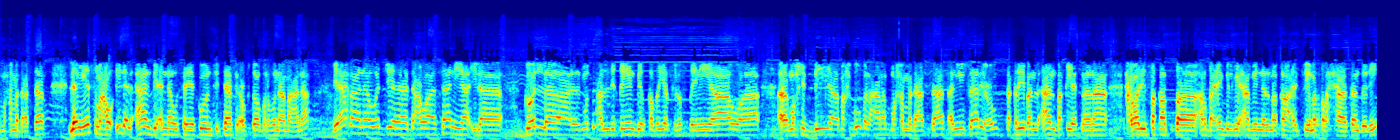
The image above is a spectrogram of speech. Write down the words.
محمد عساف لم يسمعوا إلى الآن بأنه سيكون في التاسع أكتوبر هنا معنا لهذا أنا اوجه دعوة ثانية إلى كل المتعلقين بالقضية الفلسطينية ومحبي محبوب العرب محمد عساس أن يسارعوا. تقريبا الآن بقيت لنا حوالي فقط 40% من المقاعد في مسرح سندوني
